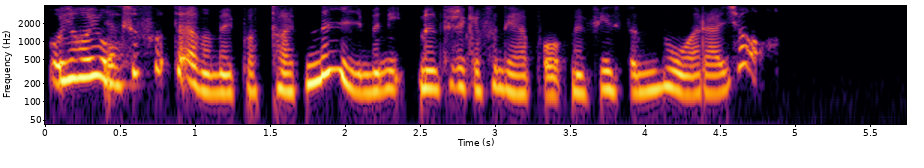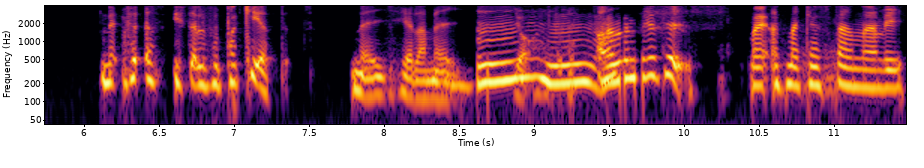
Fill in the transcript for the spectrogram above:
Och jag har ju också Yes. fått öva mig på att ta ett nej, men, men försöka fundera på, men finns det några ja? Nej, för, alltså, istället för paketet, nej, hela mig, Mm, ja, hela. mm, ja, men precis. Att man kan stanna vid,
